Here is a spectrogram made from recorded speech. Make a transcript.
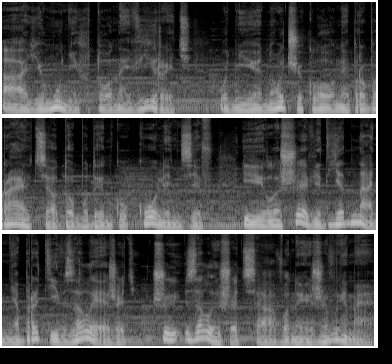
а йому ніхто не вірить. Однієї ночі клоуни пробираються до будинку Колінзів, і лише від єднання братів залежить, чи залишаться вони живими.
